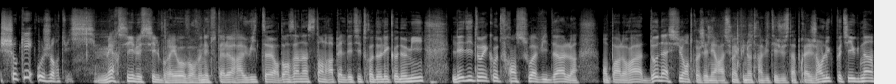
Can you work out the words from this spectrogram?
choquer aujourd'hui. Merci Lucille Bréau. Vous revenez tout à l'heure à 8h. Dans un instant, le rappel des titres de l'économie. L'édito éco de François Vidal. On parlera donation entre générations. Et puis notre invité juste après, Jean-Luc Petit-Huguenin.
